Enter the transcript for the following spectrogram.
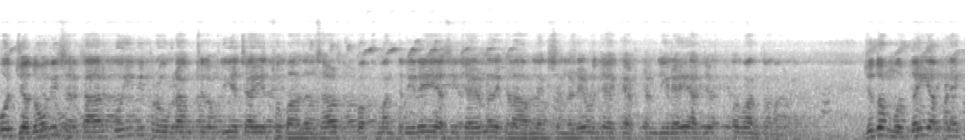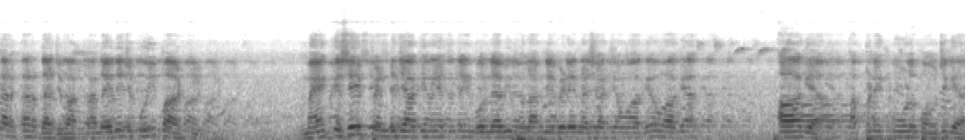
ਉਹ ਜਦੋਂ ਵੀ ਸਰਕਾਰ ਕੋਈ ਵੀ ਪ੍ਰੋਗਰਾਮ ਚਲਾਉਂਦੀ ਹੈ, ਚਾਹੇ ਇੱਥੋਂ ਬਾਦਲ ਸਾਹਿਬ ਮੁੱਖ ਮੰਤਰੀ ਰਹੇ, ਅਸੀਂ ਚਾਹੇ ਉਹਨਾਂ ਦੇ ਖਿਲਾਫ ਇਲੈਕਸ਼ਨ ਲੜੇ ਹੁਣ, ਚਾਹੇ ਕੈਪਟਨ ਜੀ ਰਹੇ, ਅੱਜ ਭਗਵੰਤ ਮਾਨ। ਜਦੋਂ ਮੁੱਦਾ ਹੀ ਆਪਣੇ ਘਰ ਘਰ ਦਾ ਜਵਾਕਾਂ ਦਾ, ਇਹਦੇ 'ਚ ਕੋਈ ਪਾਰਟੀ ਨਹੀਂ। ਮੈਂ ਕਿਸੇ ਪਿੰਡ ਜਾ ਕੇ ਨਹੀਂ ਅੱਜ ਤਾਈਂ ਬੋਲਿਆ ਵੀ ਫਲਾਣੇ ਵੇਲੇ ਨਸ਼ਾ ਕਿਉਂ ਆ ਗਿਆ, ਉਹ ਆ ਗਿਆ। ਆ ਗਿਆ, ਆਪਣੇ ਕੋਲ ਪਹੁੰਚ ਗਿਆ।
